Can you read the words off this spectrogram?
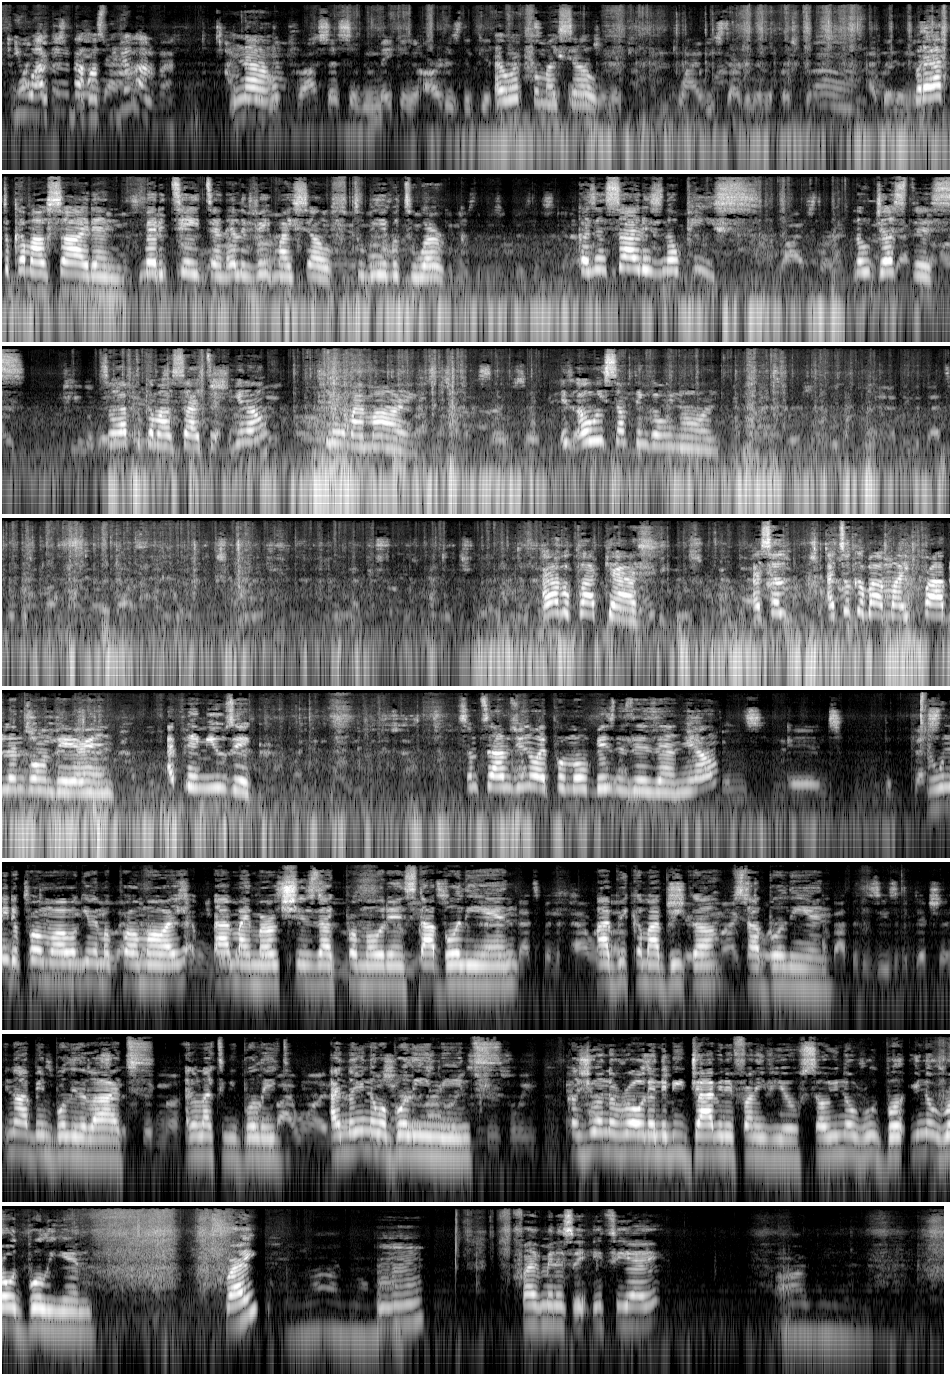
You work in the hospital now? Or what? No. The process of making art is the get I work for myself. Why we started in the first place. Mm. I've been in But I have to come outside and meditate and elevate myself to be able to work. There's the music business, and I Because inside is no peace, why I started no back in the justice. art, peel away So I have to come outside to, you know, um, clear my mind. myself. There's always something going on. my version of it, and I think that that's what this process is all about. I have a podcast. I tell, I talk about my problems on there and I play music. Sometimes, you know, I promote businesses and, you know, who need a promo, I will give them a promo. I, have my that merch is like promoting, stop bullying. that that's been the power My of Brika, my Brika, stop bullying. You know, I've been bullied a lot. I don't like to be bullied. I know you know what bullying means. Cause you're on the road and they be driving in front of you, so you know road bu- you know road bullying, right? Yeah, I know. hmm Five minutes at ETA.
